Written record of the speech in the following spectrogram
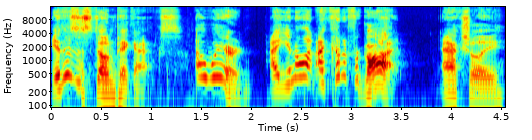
it is a stone pickaxe. Oh, weird. I, you know what? I kind of forgot, actually.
